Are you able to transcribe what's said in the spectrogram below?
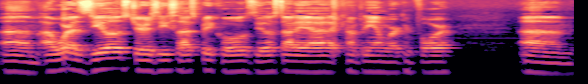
Um, I wore a Zelos jersey, so that's pretty cool. Zelos.ai, that company I'm working for. Um,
